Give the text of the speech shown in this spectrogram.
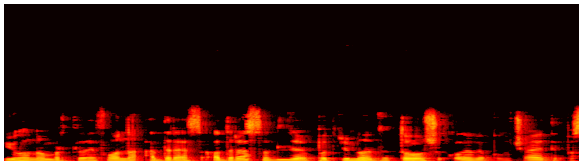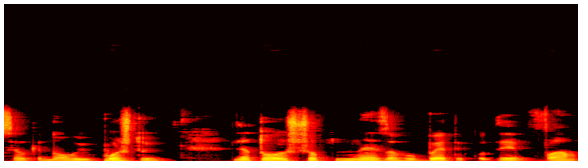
Його номер телефона, адреса. Адреса для, потрібна для того, що коли ви получаєте посилки новою поштою, для того, щоб не загубити, куди вам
